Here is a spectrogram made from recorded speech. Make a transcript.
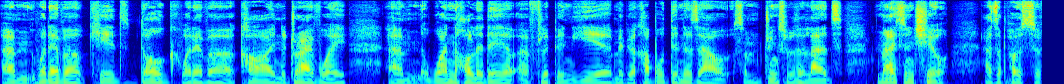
um, whatever, kids, dog, whatever, car in the driveway, um, one holiday a, flipping year, maybe a couple dinners out, some drinks with the lads, nice and chill, as opposed to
